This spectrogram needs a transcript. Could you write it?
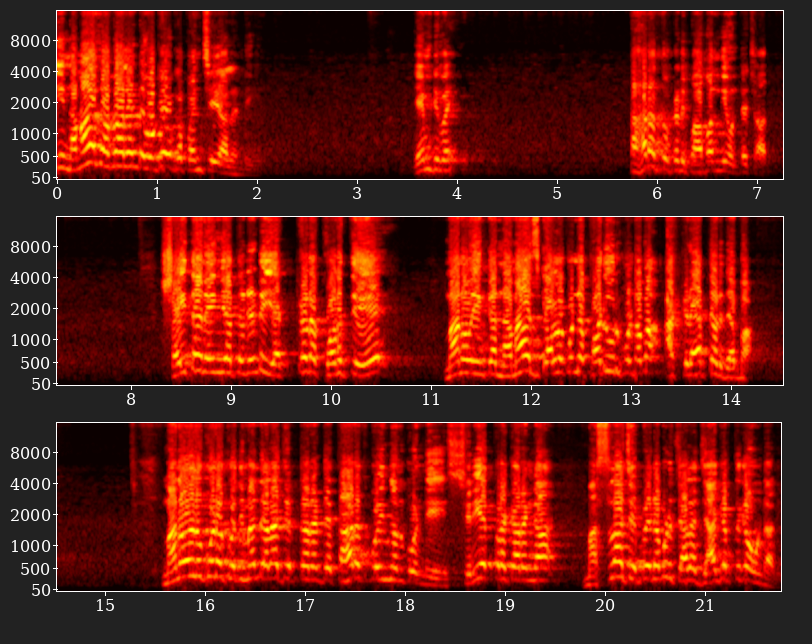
ఈ నమాజ్ అవ్వాలంటే ఒకే ఒక పని చేయాలండి. ఏమిటి భయ్? తహరత్ ఒకటి పాబందీ ఉంటే చాలు. శైతాన్ ఏం చేస్తాడంటే ఎక్కడ కొడితే మనం ఇంకా నమాజ్కి వెళ్ళకుండా పడి ఊరుకుంటామో? అక్కడ వేస్తాడు దెబ్బ. మనోళ్ళు కూడా కొద్దిమంది ఎలా చెప్తారంటే తారత్ పోయింది అనుకోండి షరియత్ ప్రకారంగా మసలా చెప్పేటప్పుడు చాలా జాగ్రత్తగా ఉండాలి.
